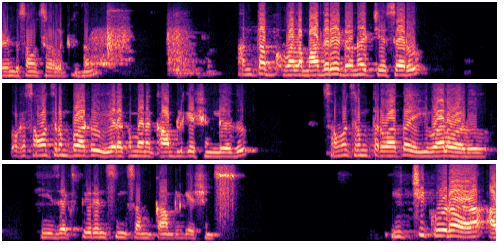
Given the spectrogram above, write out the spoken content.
రెండు సంవత్సరాల క్రితం. అంతా వాళ్ళ మదరే డొనేట్ చేశారు. ఒక సంవత్సరం పాటు ఏ రకమైన కాంప్లికేషన్ లేదు. సంవత్సరం తర్వాత ఇవాళ వాడు హీఈస్ ఎక్స్పీరియన్సింగ్ సమ్ కాంప్లికేషన్స్ ఇచ్చి కూడా ఆ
